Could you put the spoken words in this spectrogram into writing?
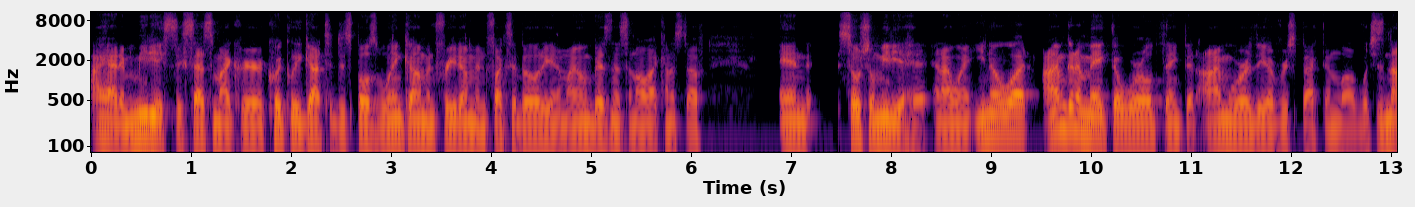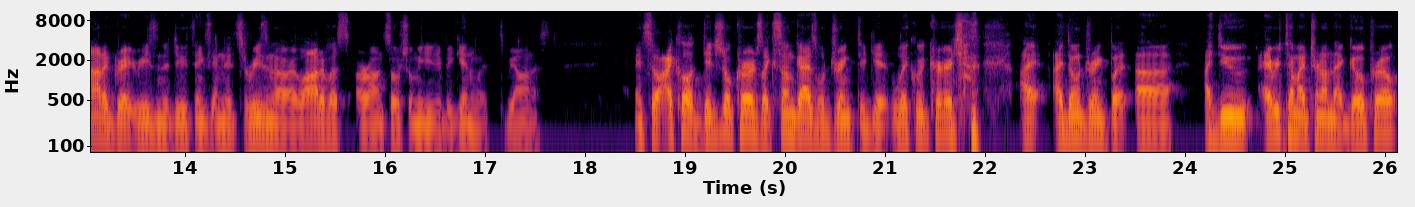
I had immediate success in my career, quickly got to disposable income and freedom and flexibility and my own business and all that kind of stuff. And social media hit and I went, you know what? I'm going to make the world think that I'm worthy of respect and love, which is not a great reason to do things. And it's a reason that a lot of us are on social media to begin with, to be honest. And so I call it digital courage. Like some guys will drink to get liquid courage. I, I don't drink, but uh, I do. Every time I turn on that GoPro,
